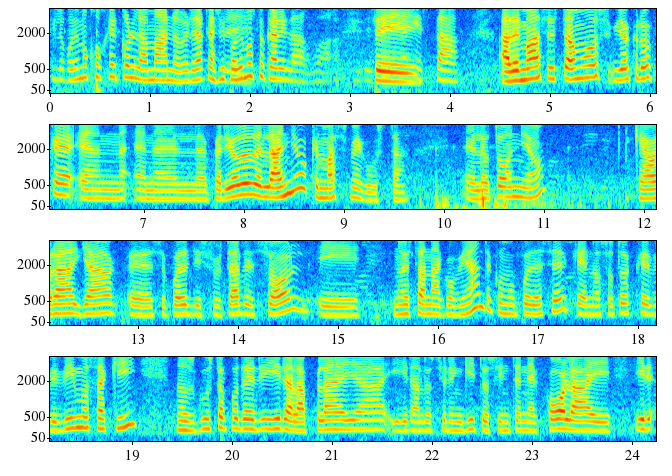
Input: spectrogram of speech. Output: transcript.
Si lo podemos coger con la mano, ¿verdad? Casi podemos tocar el agua. Sí. Está. Además estamos, yo creo que en, en el periodo del año que más me gusta, el otoño, que ahora ya eh, se puede disfrutar del sol y no es tan agobiante como puede ser que nosotros que vivimos aquí nos gusta poder ir a la playa, ir a los chiringuitos sin tener cola y ir,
